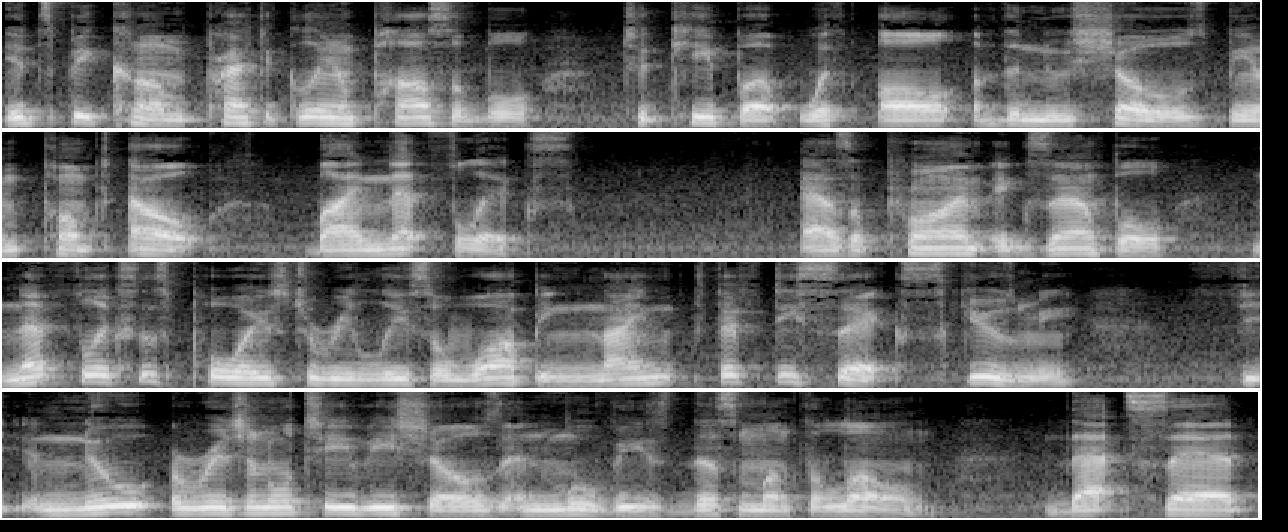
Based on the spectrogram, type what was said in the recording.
it's become practically impossible to keep up with all of the new shows being pumped out by Netflix. As a prime example, Netflix is poised to release a whopping 956, excuse me, new original TV shows and movies this month alone. That said,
